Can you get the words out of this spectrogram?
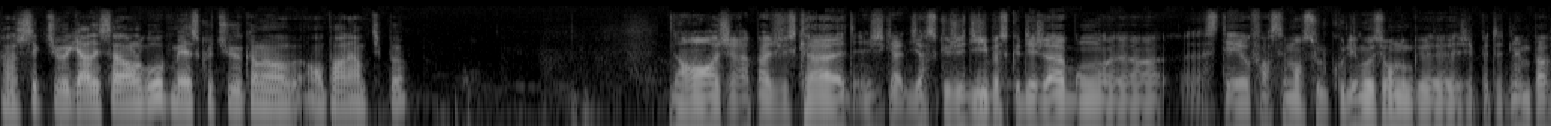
je sais que tu veux garder ça dans le groupe, mais est-ce que tu veux quand même en parler un petit peu? Non, j'irai pas jusqu'à dire ce que j'ai dit parce que déjà, bon, euh, c'était forcément sous le coup de l'émotion, donc euh, j'ai peut-être même pas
